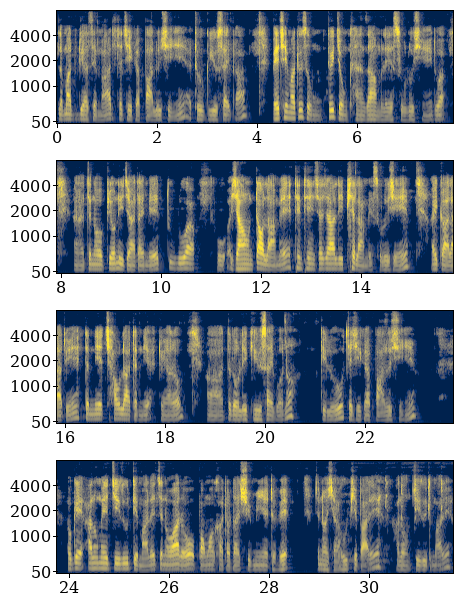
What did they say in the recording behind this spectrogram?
လက်မဒုတိယဆက်မှာချက်ချေကပါလို့ရှိရင်အထူး view site ပါဘယ်ချိန်မှာတွေ့ဆုံတွေ့ကြုံခံစားမလဲဆိုလို့ရှိရင်သူကအဲကျွန်တော်ပြောနေကြအတိုင်းပဲသူတို့ကဟိုအယောင်တောက်လာမယ်ထင်ထင်ရှားရှားလေးဖြစ်လာမယ်ဆိုလို့ရှိရင်အဲ့ကာလတွင်တစ်နှစ်6လတစ်နှစ်အတွင်းကတော့အာတော်တော်လေး view site ပေါ့နော်ဒီလိုချက်ချေကပါလို့ရှိရင် ဟုတ်ကဲ့အားလုံးပဲကျေးဇူးတင်ပါတယ်ကျွန်တော်ကတော့ပေါင်မခဒေါက်တာရွှေမင်းရဲ့တပည့်ကျွန်တော် Yahoo ဖြစ်ပါတယ်အားလုံးကျေးဇူးတင်ပါတယ်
